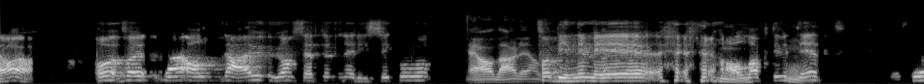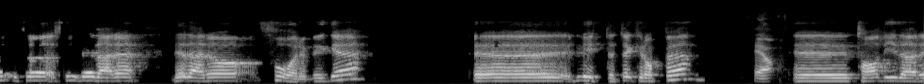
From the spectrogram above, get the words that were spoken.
Ja, ja. Og det er, alt, det er, jo uansett en risiko ja, det er det, altså. forbindet med all aktivitet. Mm. Så, så, så det, der, det der å forebygge øh, lytte til kroppen. Ja. øh, ta de der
